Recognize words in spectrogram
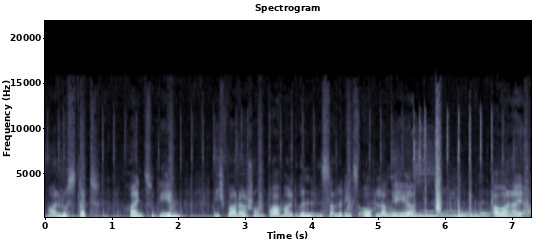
mal Lust hat reinzugehen, ich war da schon ein paar Mal drin, ist allerdings auch lange her. Aber naja,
